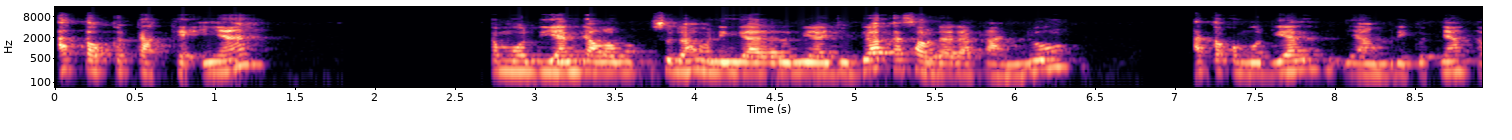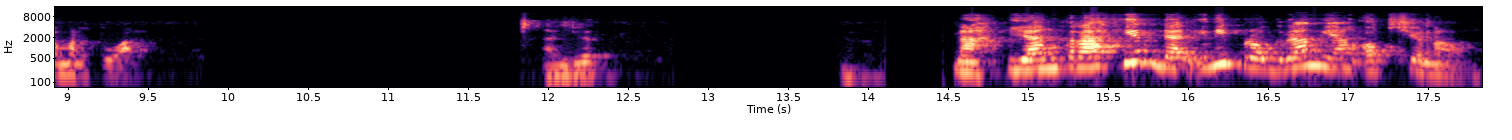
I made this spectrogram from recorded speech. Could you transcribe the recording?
atau ke kakeknya. Kemudian kalau sudah meninggal dunia juga ke saudara kandung atau kemudian yang berikutnya ke mertua. Lanjut. Nah, yang terakhir dan ini program yang opsional.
